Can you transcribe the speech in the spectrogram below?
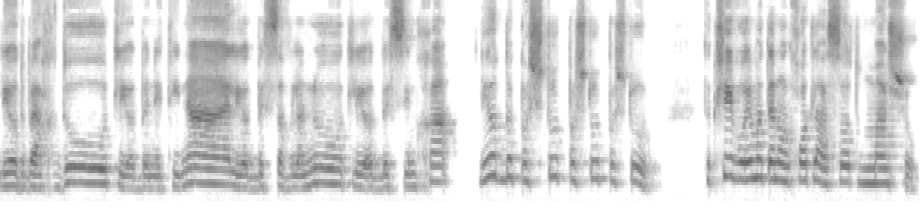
להיות באחדות, להיות בנתינה, להיות בסבלנות, להיות בשמחה, להיות בפשטות, פשטות, פשטות. תקשיבו, אם אתן הולכות לעשות משהו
